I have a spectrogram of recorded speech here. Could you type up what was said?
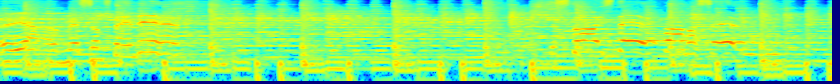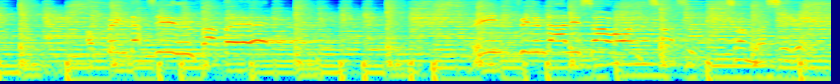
Jeg er med som stand-in. Jeg står i stedet for mig selv Og vinker tiden farvel en film, der er lige så rundt som mig selv.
